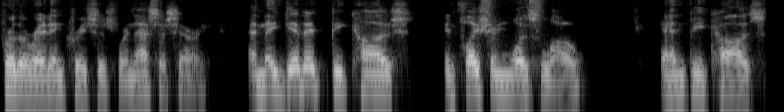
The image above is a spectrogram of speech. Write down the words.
further rate increases were necessary. And they did it because inflation was low and because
